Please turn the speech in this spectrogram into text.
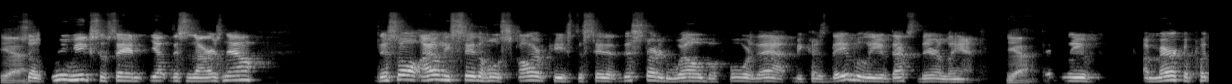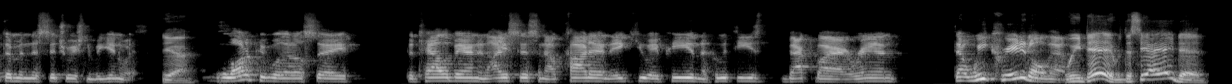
Yeah. So three weeks of saying, "Yep, this is ours now." this all i only say the whole scholar piece to say that this started well before that because they believe that's their land yeah they believe america put them in this situation to begin with yeah there's a lot of people that'll say the taliban and isis and al-qaeda and aqap and the houthis backed by iran that we created all that we did the cia did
